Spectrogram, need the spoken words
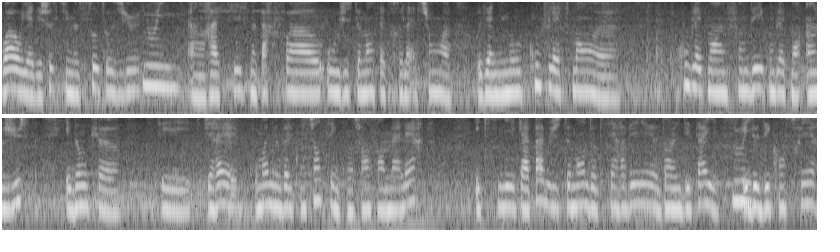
waouh il y a des choses qui me sautent aux yeux. Oui, un racisme parfois ou justement cette relation euh, aux animaux complètement euh, complètement infondée complètement injuste. Et donc euh, c'est je dirais pour moi une nouvelle conscience c'est une conscience en alerte et qui est capable justement d'observer dans le détail oui. et de déconstruire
